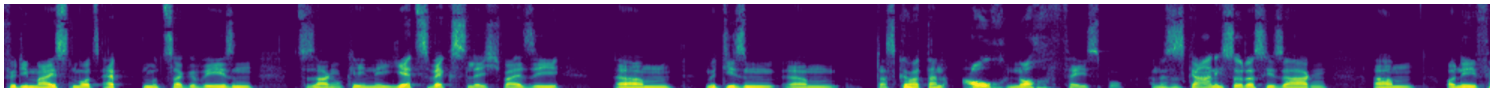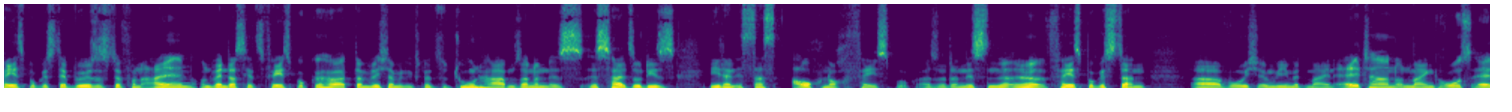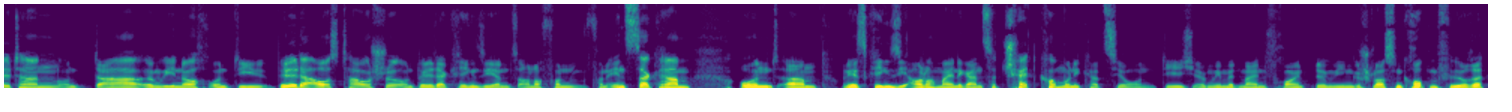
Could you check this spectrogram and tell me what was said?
für die meisten WhatsApp-Nutzer gewesen, zu sagen, okay, nee, jetzt wechsle ich, weil sie ähm, mit diesem, ähm, das gehört dann auch noch Facebook. Und es ist gar nicht so, dass sie sagen, ähm, oh nee, Facebook ist der böseste von allen und wenn das jetzt Facebook gehört, dann will ich damit nichts mehr zu tun haben, sondern es ist halt so dieses, nee, dann ist das auch noch Facebook. Also dann ist, ne, Facebook ist dann, äh, wo ich irgendwie mit meinen Eltern und meinen Großeltern und da irgendwie noch und die Bilder austausche und Bilder kriegen sie jetzt auch noch von, von Instagram und, ähm, und jetzt kriegen sie auch noch meine ganze Chat-Kommunikation, die ich irgendwie mit meinen Freunden irgendwie in geschlossenen Gruppen führe.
